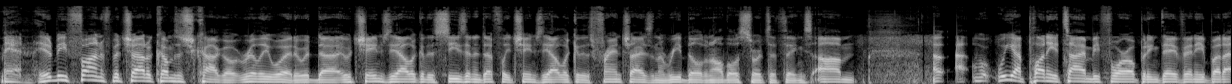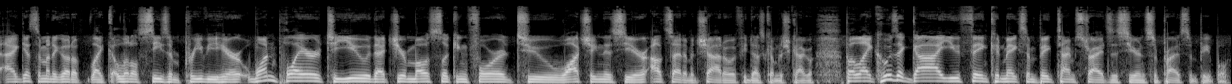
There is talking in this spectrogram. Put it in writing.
Man, it would be fun if Machado comes to Chicago. It really would. It would. Uh, it would change the outlook of this season and definitely change the outlook of this franchise and the rebuild and all those sorts of things. Um, uh, uh, we got plenty of time before opening day, Vinnie, but I, guess I'm going to go to like a little season preview here. One player to you that you're most looking forward to watching this year, outside of Machado, if he does come to Chicago, but like who's a guy you think could make some big time strides this year and surprise some people?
